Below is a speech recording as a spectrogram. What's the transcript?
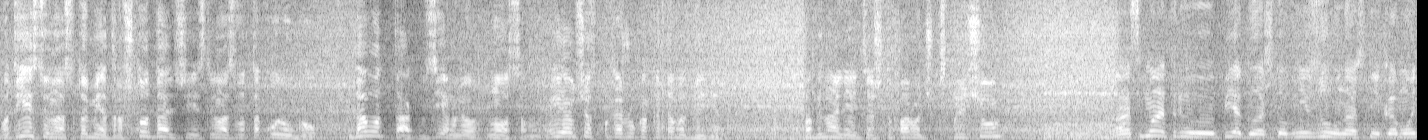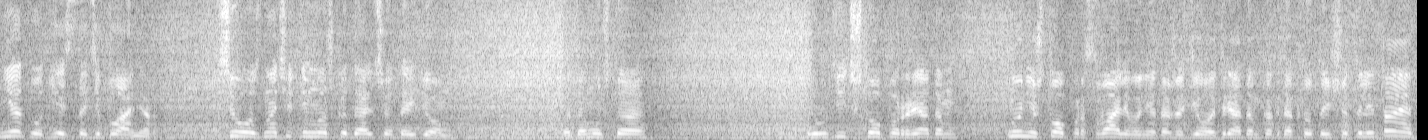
Вот есть у нас 100 метров, что дальше, если у нас вот такой угол? Да вот так, в землю носом. И я вам сейчас покажу, как это выглядит. Погнали, я тебе штопорочек включу. Осматриваю бегло, что внизу у нас никому нет. Вот есть, кстати, планер. Все, значит, немножко дальше отойдем. Потому что крутить штопор рядом, ну не штопор, сваливание даже делать рядом, когда кто-то еще-то летает,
